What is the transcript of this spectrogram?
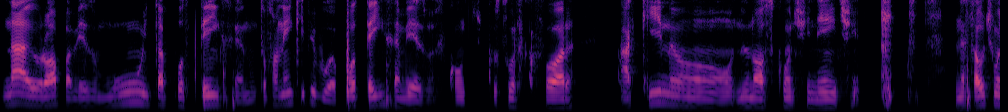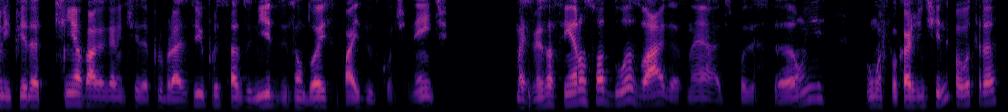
Na Europa mesmo, muita potência, não estou falando nem equipe boa, potência mesmo, costuma ficar fora. Aqui no, no nosso continente, nessa última Olimpíada, tinha vaga garantida para o Brasil e para os Estados Unidos, então dois países do continente, mas mesmo assim eram só duas vagas né, à disposição, e uma ficou com a Argentina, a outra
